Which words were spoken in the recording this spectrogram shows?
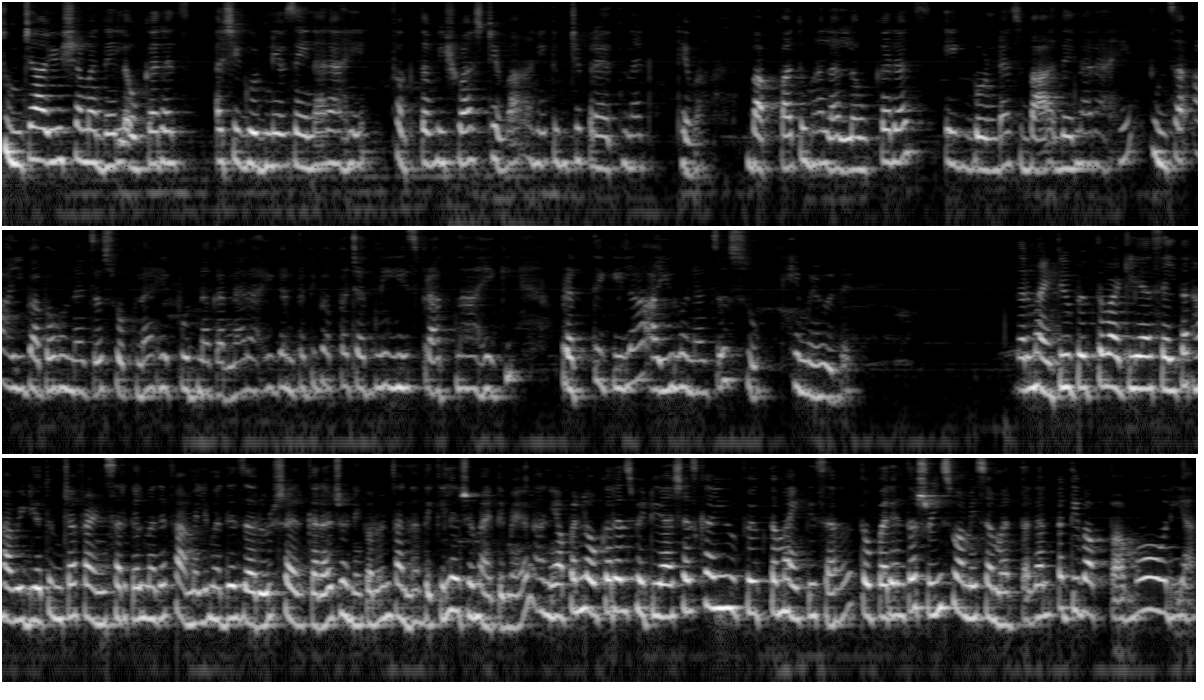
तुमच्या आयुष्यामध्ये लवकरच अशी गुड न्यूज येणार आहे. फक्त विश्वास ठेवा आणि तुमचे प्रयत्न ठेवा. बाप्पा तुम्हाला लवकरच एक गोंडास बाळ देणार आहे. तुमचा आई बाबा होण्याचं स्वप्न हे पूर्ण करणार आहे. गणपती बाप्पाच्यातनी हीच प्रार्थना आहे की प्रत्येकीला आई होण्याचं सुख हे मिळू दे. जर माहिती उपयुक्त वाटली असेल तर हा व्हिडिओ तुमच्या फ्रेंड सर्कलमध्ये फॅमिलीमध्ये जरूर शेअर करा जेणेकरून त्यांना देखील याची माहिती मिळेल. आणि आपण लवकरच भेटूया अशाच काही उपयुक्त माहितीसह. तोपर्यंत श्री स्वामी समर्थ गणपती बाप्पा मोर्या.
